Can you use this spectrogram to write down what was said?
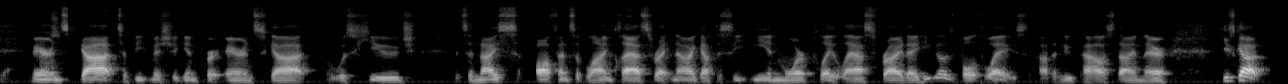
yeah, aaron scott to beat michigan for aaron scott was huge it's a nice offensive line class right now. I got to see Ian Moore play last Friday. He goes both ways out of New Palestine there. He's got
